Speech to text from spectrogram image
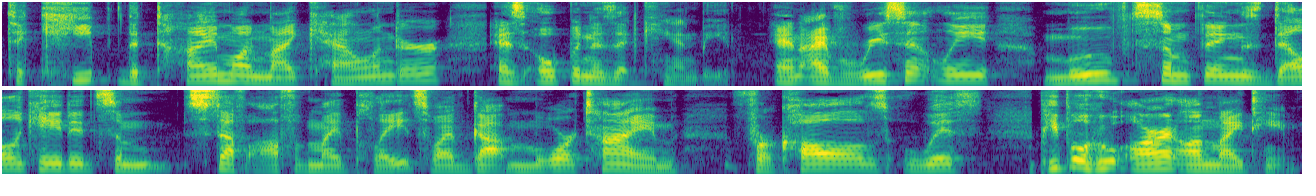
to keep the time on my calendar as open as it can be. And I've recently moved some things, delegated some stuff off of my plate. So I've got more time for calls with people who aren't on my team.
